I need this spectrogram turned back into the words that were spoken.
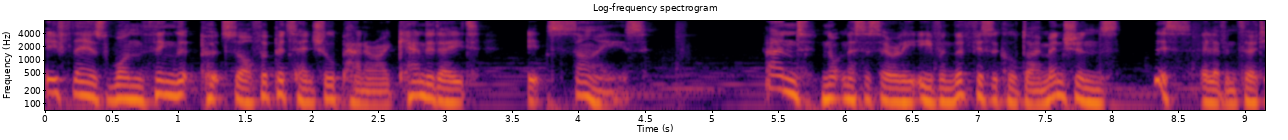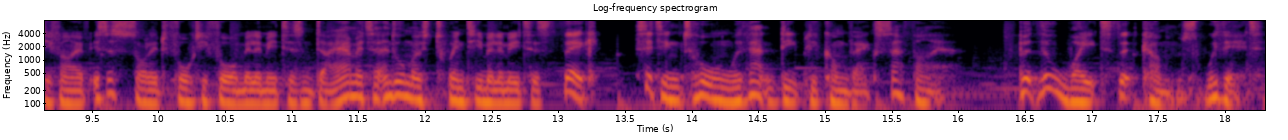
If there's one thing that puts off a potential Panerai candidate, it's size. And not necessarily even the physical dimensions. This 1135 is a solid 44mm in diameter and almost 20mm thick, sitting tall with that deeply convex sapphire. But the weight that comes with it.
